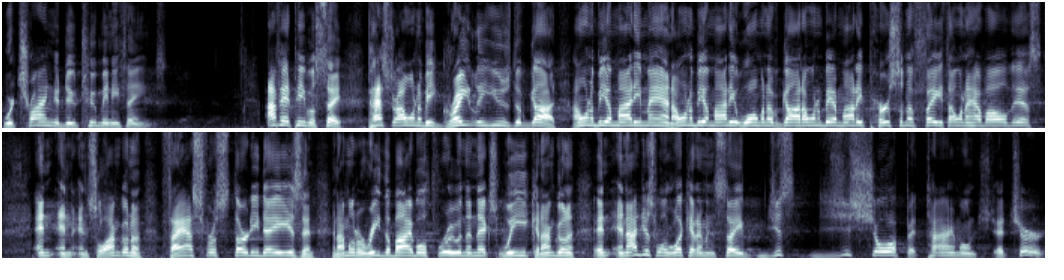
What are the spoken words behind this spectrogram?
we're trying to do too many things. I've had people say, Pastor, I want to be greatly used of God. I want to be a mighty man. I want to be a mighty woman of God. I want to be a mighty person of faith. I want to have all this. And, and, and so I'm going to fast for 30 days and, and I'm going to read the Bible through in the next week. And I'm going to, and, and I just want to look at them and say, just, just show up at time on, at church.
